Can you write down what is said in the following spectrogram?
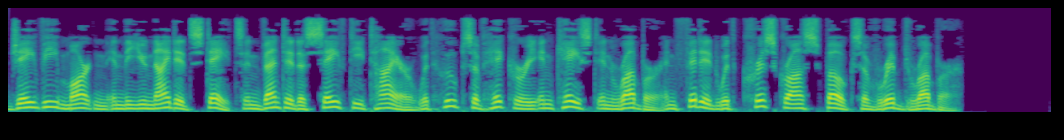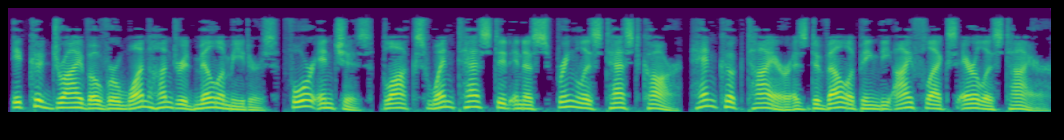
J. V. Martin in the United States invented a safety tire with hoops of hickory encased in rubber and fitted with crisscross spokes of ribbed rubber. It could drive over 100 mm 4 inches blocks when tested in a springless test car. Hankook Tire is developing the iFlex airless tire.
